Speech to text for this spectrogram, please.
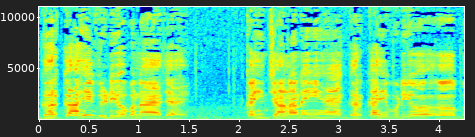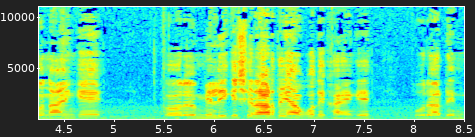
घर का ही वीडियो बनाया जाए। कहीं जाना नहीं है, घर का ही वीडियो बनाएँगे और मिली की शरारतें आपको दिखाएँगे पूरा दिन।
